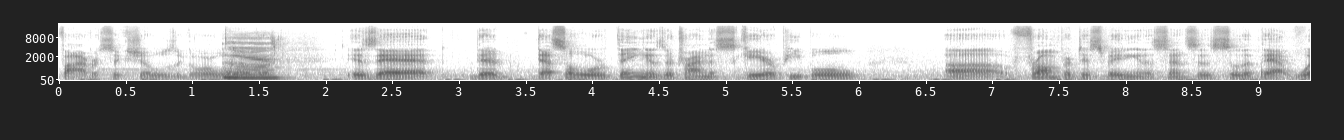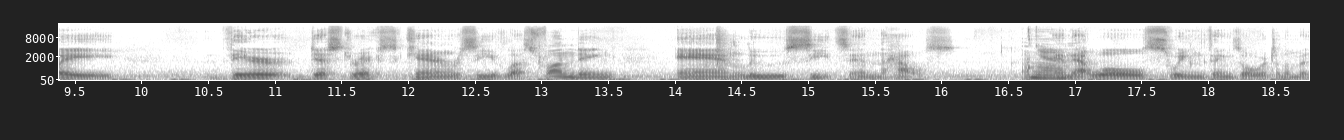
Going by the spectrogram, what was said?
five or six shows ago or whatever, yeah. is that they're that's the whole thing is they're trying to scare people uh, from participating in the census so that that way their districts can receive less funding and lose seats in the House. Yeah. And that will swing things over to the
